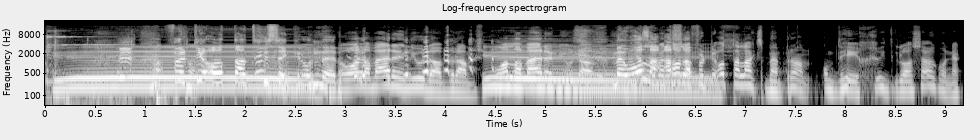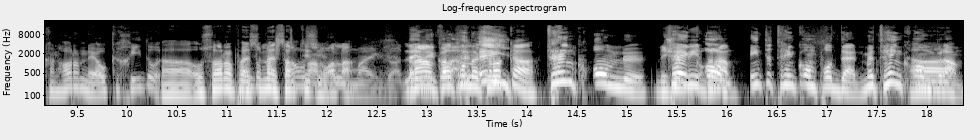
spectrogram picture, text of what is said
kronor 48 000 kronor! Och alla vad är den gjord av Bram? Och alla vad är den gjord av? Men Jag walla, ska betala alltså- 48 lax, men Bram, om det är skidglasögon, jag kan ha dem när jag åker skidor Ja, och svara på sms samtidigt har Oh Walla. god. Bram, folk kommer Ey! krocka Tänk om nu! Tänk bil, om! Bram. Inte tänk om podden, men tänk Ja. om Bram!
